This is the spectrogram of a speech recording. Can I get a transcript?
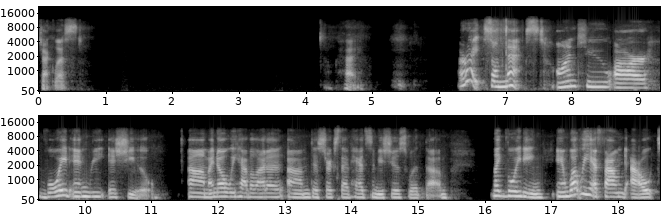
checklist. Okay. All right, so next on to our void and reissue. Um, I know we have a lot of um, districts that have had some issues with um, like voiding. And what we have found out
